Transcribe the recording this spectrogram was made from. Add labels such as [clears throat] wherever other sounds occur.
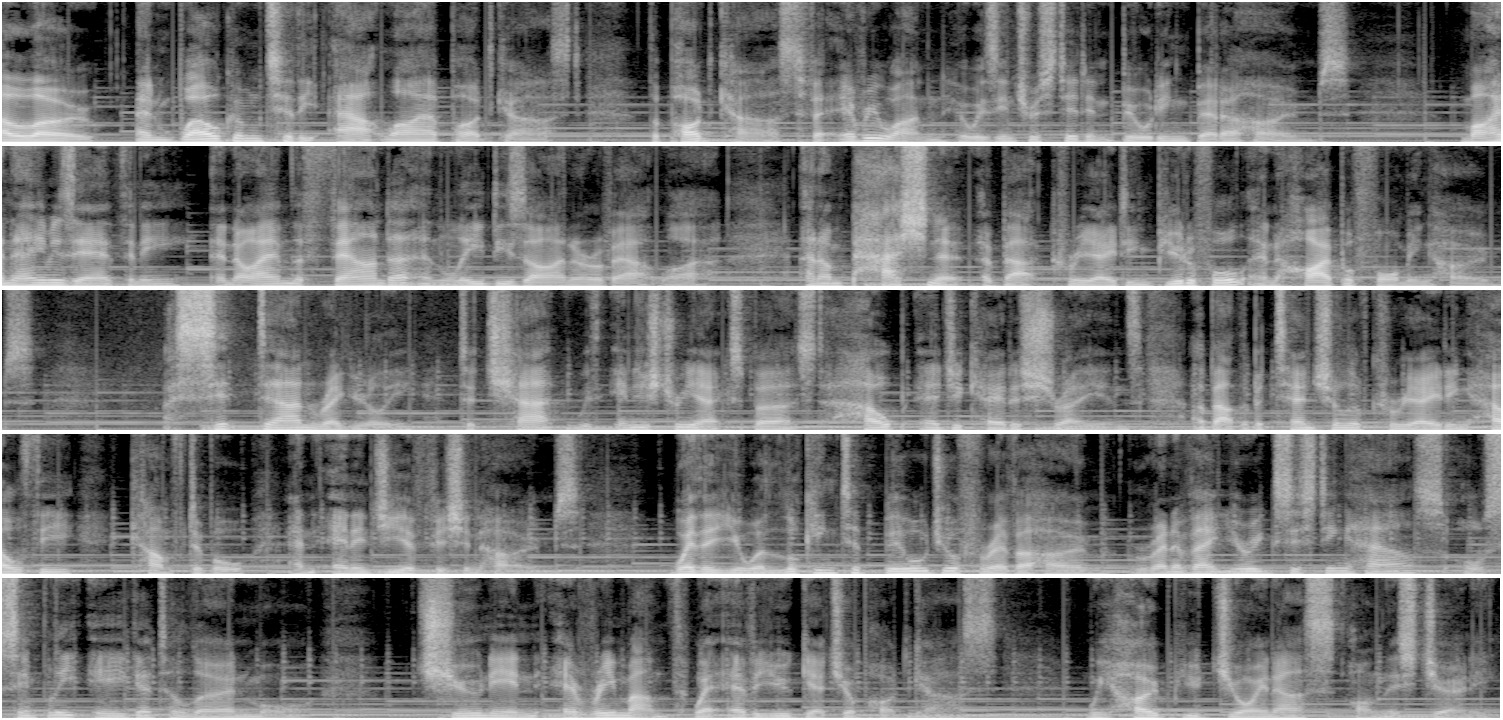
Hello, and welcome to the Outlier Podcast, the podcast for everyone who is interested in building better homes. My name is Anthony, and I am the founder and lead designer of Outlier, and I'm passionate about creating beautiful and high performing homes. I sit down regularly to chat with industry experts to help educate Australians about the potential of creating healthy, comfortable, and energy efficient homes. Whether you are looking to build your forever home, renovate your existing house, or simply eager to learn more, tune in every month wherever you get your podcasts. We hope you join us on this journey.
